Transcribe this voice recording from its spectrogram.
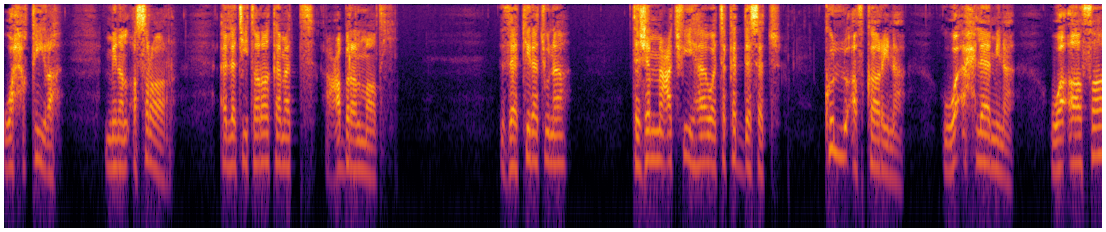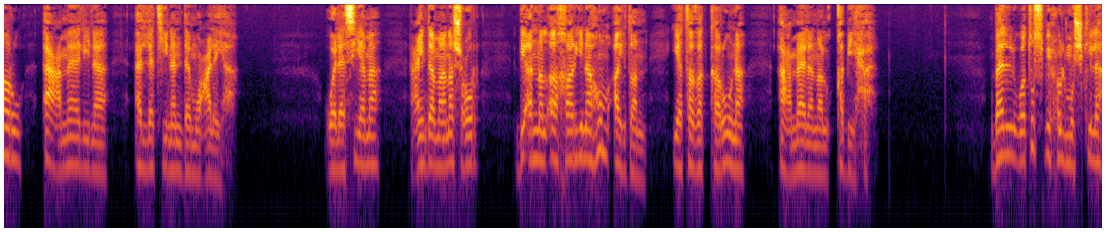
وحقيرة من الأسرار التي تراكمت عبر الماضي. ذاكرتنا تجمعت فيها وتكدست كل أفكارنا وأحلامنا وآثار أعمالنا التي نندم عليها. ولا سيما عندما نشعر بأن الآخرين هم أيضا يتذكرون أعمالنا القبيحة. بل وتصبح المشكلة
